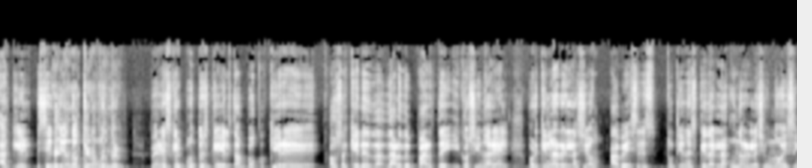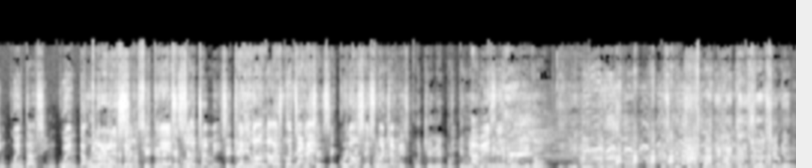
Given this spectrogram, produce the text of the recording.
aquí, aquí sí Ella no quiere punto. aprender. Pero es que el punto es que él tampoco quiere, o sea, quiere da- dar de parte y cocinar él. Porque en la relación, a veces tú tienes que dar. la- una relación no es 50 a 50. Una Claro que relación, sí, así tiene que ser. escúchame. Si quieren Es- no, no, igualdad, tiene que escúchame. ser 50 y No, 50. Escúchame. Escúchele porque me grita en el oído. Y, y- y me está. Escúchele, póngale atención, señor.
